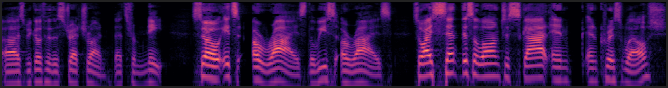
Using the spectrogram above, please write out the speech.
uh, as we go through the stretch run. That's from Nate. So it's Arise, Luis Arise. So I sent this along to Scott and and Chris Welsh,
